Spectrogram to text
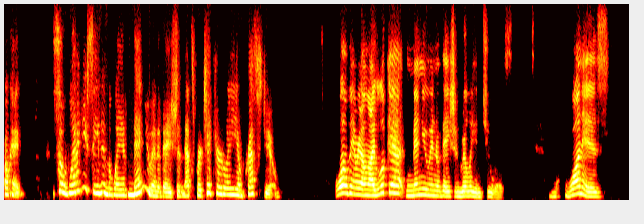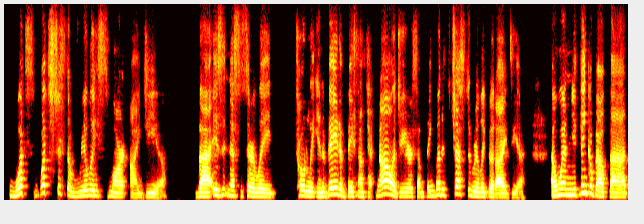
Okay, so what have you seen in the way of menu innovation that's particularly impressed you? Well, Mary Ellen, I look at menu innovation really in two ways. One is what's what's just a really smart idea that isn't necessarily totally innovative based on technology or something, but it's just a really good idea. And when you think about that,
